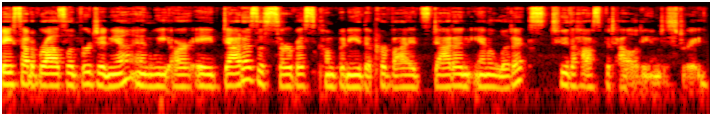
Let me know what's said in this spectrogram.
based out of Rosslyn, Virginia, and we are a data as a service company that provides data and analytics to the hospitality industry.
